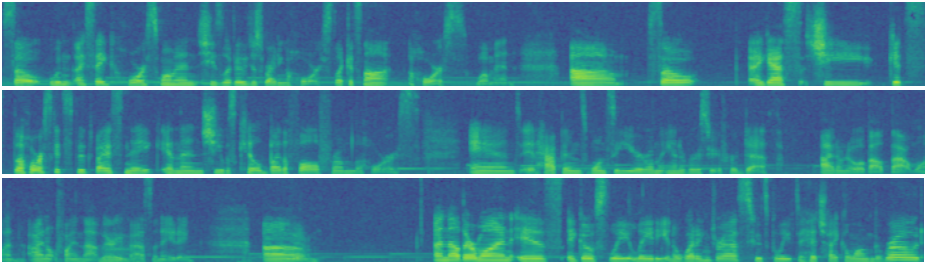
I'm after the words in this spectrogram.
so, when I say horsewoman, she's literally just riding a horse. Like, it's not a horse woman. Um, so, I guess she gets the horse gets spooked by a snake, and then she was killed by the fall from the horse. And it happens once a year on the anniversary of her death. I don't know about that one. I don't find that very fascinating. Um, Another one is a ghostly lady in a wedding dress who's believed to hitchhike along the road.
